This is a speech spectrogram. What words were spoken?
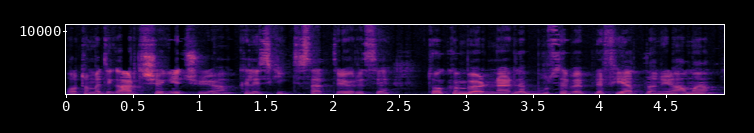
Otomatik artışa geçiyor. Klasik iktisat teorisi. Token burn'ler de bu sebeple fiyatlanıyor ama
